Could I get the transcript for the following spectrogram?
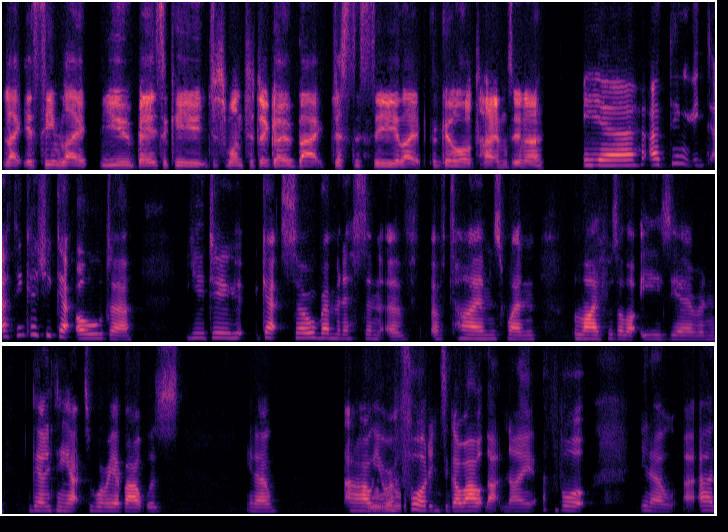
like it seemed like you basically just wanted to go back just to see like the good old times, you know? Yeah, I think I think as you get older, you do get so reminiscent of of times when life was a lot easier and the only thing you had to worry about was, you know, how you were Mhm. affording to go out that night. But you know, I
